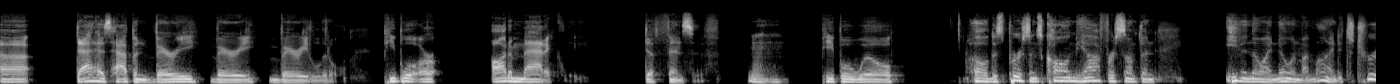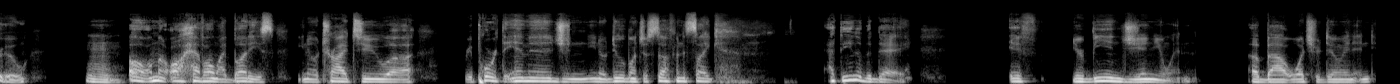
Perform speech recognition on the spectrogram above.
Uh, that has happened very very very little. People are automatically defensive. People will oh this person's calling me out for something even though i know in my mind it's true oh i'm gonna I'll have all my buddies you know try to uh, report the image and you know do a bunch of stuff. And it's like at the end of the day if you're being genuine about what you're doing and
